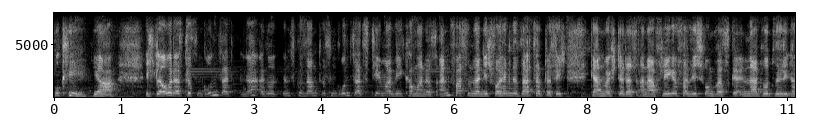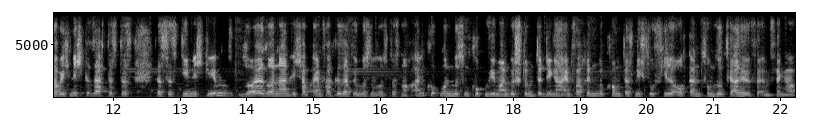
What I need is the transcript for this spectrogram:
Okay, ja. Ich glaube, dass das ein Grundsatz, ne? also insgesamt ist ein Grundsatzthema, wie kann man das anfassen? Wenn ich vorhin gesagt habe, dass ich gern möchte, dass an der Pflegeversicherung was geändert wird, will, habe ich nicht gesagt, dass, das, dass es die nicht geben soll, sondern ich habe einfach gesagt, wir müssen uns das noch angucken und müssen gucken, wie man bestimmte Dinge einfach hinbekommt, dass nicht so viele auch dann zum Sozialhilfeempfänger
